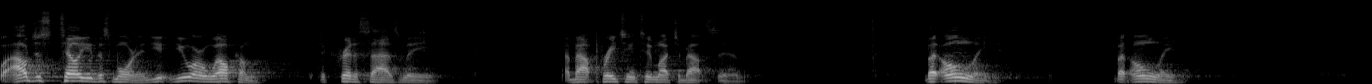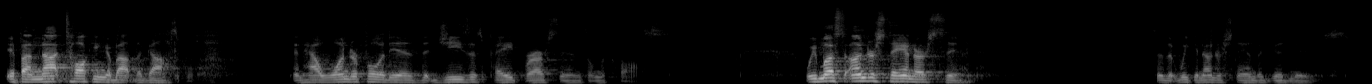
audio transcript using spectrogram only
Well, I'll just tell you this morning you, you are welcome to criticize me about preaching too much about sin. But only, but only if I'm not talking about the gospel and how wonderful it is that Jesus paid for our sins on the cross. We must understand our sin so that we can understand the good news.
